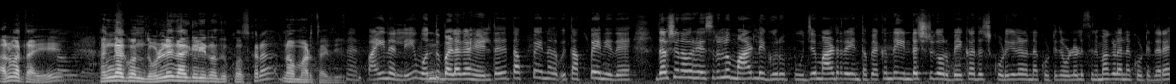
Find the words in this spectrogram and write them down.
ಅಲ್ವಾ ತಾಯಿ? ಹಂಗಾಗಿ ಒಂದು ಒಳ್ಳೇದಾಗಲಿ ಅನ್ನೋದಕ್ಕೋಸ್ಕರ ನಾವು ಮಾಡ್ತಾ ಇದ್ದೀವಿ. ಸರ್ ಫೈನಲಿ ಒಂದು ಬಳಗ ಹೇಳ್ತಾ ಇದೆ ತಪ್ಪೇನ ತಪ್ಪೇನಿದೆ? ದರ್ಶನ್ ಅವ್ರ ಹೆಸರಲ್ಲೂ ಮಾಡಲಿ ಗುರು ಪೂಜೆ ಮಾಡಿದ್ರೆ ಏನು ತಪ್ಪು. ಯಾಕಂದ್ರೆ ಇಂಡಸ್ಟ್ರಿಗೆ ಅವ್ರು ಬೇಕಾದಷ್ಟು ಕೊಡುಗೆಗಳನ್ನು ಕೊಟ್ಟಿದ್ದಾರೆ ಒಳ್ಳೊಳ್ಳೆ ಸಿನಿಮಾಗಳನ್ನು ಕೊಟ್ಟಿದ್ದಾರೆ.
